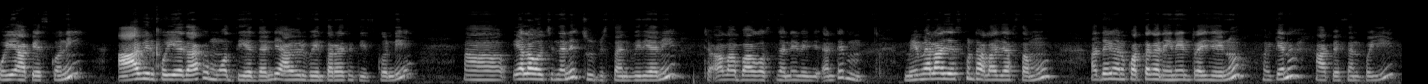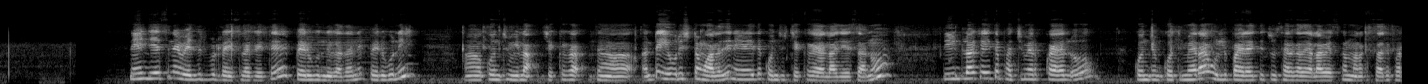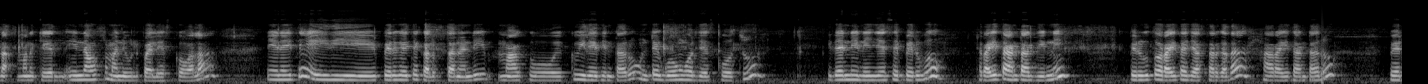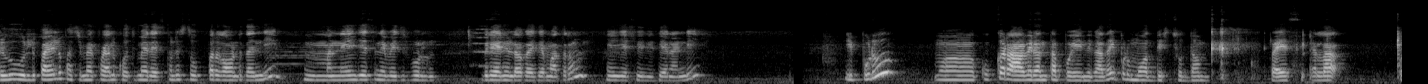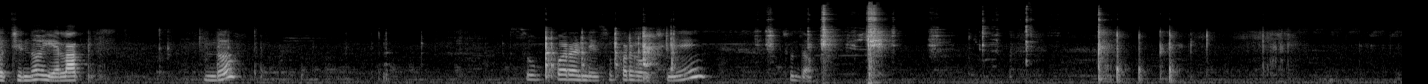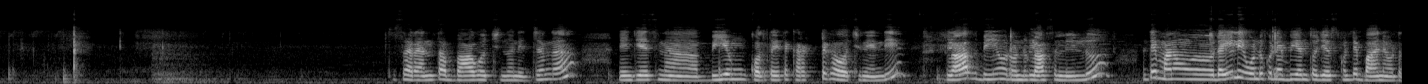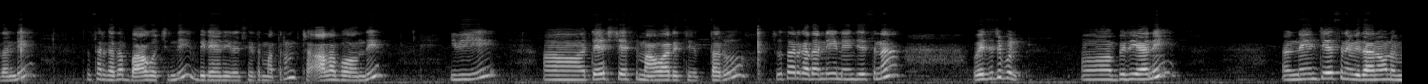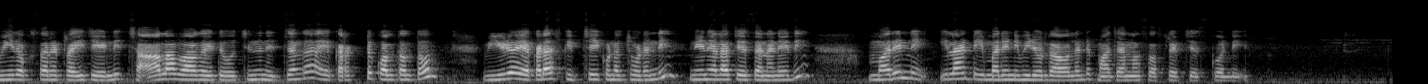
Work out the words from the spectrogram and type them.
పొయ్యి ఆపేసుకొని ఆవిరి పోయేదాకా మూత తీయద్దండి. ఆవిరి పోయిన తర్వాత తీసుకోండి. ఎలా వచ్చిందని చూపిస్తాను. బిర్యానీ చాలా బాగా వస్తుందండి. నేను అంటే మేము ఎలా చేసుకుంటే అలా చేస్తాము. అంతేగాని కొత్తగా నేనేం ట్రై చేయను. ఓకేనా? ఆపేసాను పోయి. నేను చేసిన వెజిటబుల్ రైస్లోకి అయితే పెరుగుంది కదండి పెరుగుని కొంచెం ఇలా చిక్కగా అంటే ఎవరిష్టం వాళ్ళది. నేనైతే కొంచెం చిక్కగా ఇలా చేశాను. దీంట్లోకి అయితే పచ్చిమిరపకాయలు కొంచెం కొత్తిమీర ఉల్లిపాయలు అయితే చూసారు కదా ఎలా వేసుకొని మనకు సరిపడా మనకి ఎన్ని అవసరం అన్ని ఉల్లిపాయలు వేసుకోవాలా. నేనైతే ఇది పెరుగు అయితే కలుపుతానండి. మాకు ఎక్కువ ఇదే తింటారు. ఉంటే గోంగూర చేసుకోవచ్చు. ఇదండి నేను చేసే పెరుగు. రైత అంటారు దీన్ని. పెరుగుతో రైతా చేస్తారు కదా ఆ రైతా అంటారు. పెరుగు ఉల్లిపాయలు పచ్చిమిరపకాయలు కొత్తిమీర వేసుకుంటే సూపర్గా ఉంటుందండి. మన నేను చేసిన వెజిటబుల్ బిర్యానీలోకి అయితే మాత్రం నేను చేసేది ఇదేనండి. ఇప్పుడు కుక్కర్ ఆవిరంతా పోయింది కదా ఇప్పుడు మూత చూద్దాం. రైస్ ఎలా వచ్చిందో ఎలా ఉందో. సూపర్ అండి సూపర్గా వచ్చింది. చూద్దాం. చూసారు ఎంత బాగా వచ్చిందో నిజంగా నేను చేసిన బియ్యం కొలత అయితే కరెక్ట్గా వచ్చినాయండి గ్లాస్ బియ్యం రెండు గ్లాసుల నీళ్ళు. అంటే మనం డైలీ వండుకునే బియ్యంతో చేసుకుంటే బాగానే ఉంటుందండి. చూసారు కదా బాగా వచ్చింది బిర్యానీ రైస్ అయితే మాత్రం చాలా బాగుంది. ఇది టేస్ట్ చేసి మా వారే చెప్తారు చూసారు కదండి నేను చేసిన వెజిటబుల్ బిర్యానీ. నేను చేసిన విధానంలో మీరు ఒకసారి ట్రై చేయండి. చాలా బాగా అయితే వచ్చింది. నిజంగా కరెక్ట్ కొలతలతో వీడియో ఎక్కడా స్కిప్ చేయకుండా చూడండి. నేను ఎలా చేశాననేది మరిన్ని ఇలాంటి మరిన్ని వీడియోలు రావాలంటే మా ఛానల్ సబ్స్క్రైబ్ చేసుకోండి.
